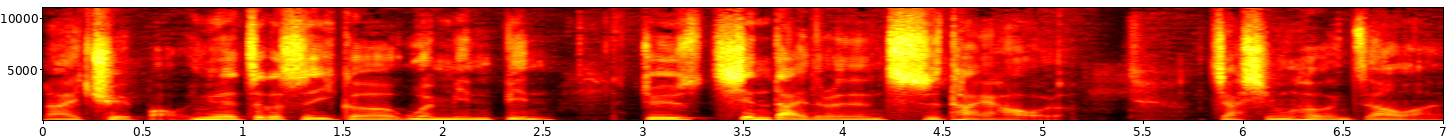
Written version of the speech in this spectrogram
来确保，因为这个是一个文明病，就是现代的人吃太好了，假雄厚，你知道吗？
